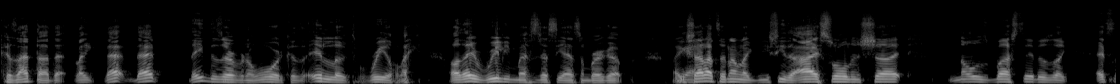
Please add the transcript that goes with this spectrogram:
because I thought that like that that they deserve an award because it looked real. Like oh, they really messed Jesse Eisenberg up. Like Yeah. shout out to them. Like you see the eyes swollen shut, nose busted. It was like it's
